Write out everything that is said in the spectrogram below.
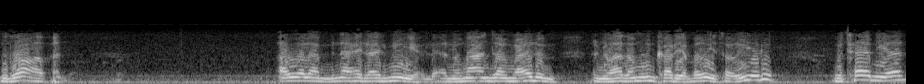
مضاعفا. أولا من الناحية العلمية لأنه ما عندهم علم أنه هذا منكر ينبغي تغييره وثانيا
